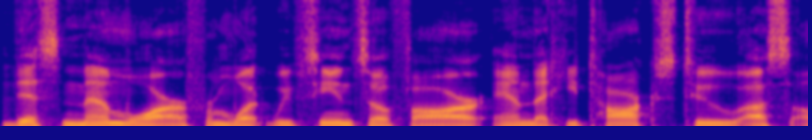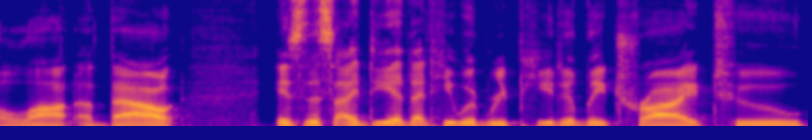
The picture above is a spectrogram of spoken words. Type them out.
this memoir, from what we've seen so far, and that he talks to us a lot about, is this idea that he would repeatedly try to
